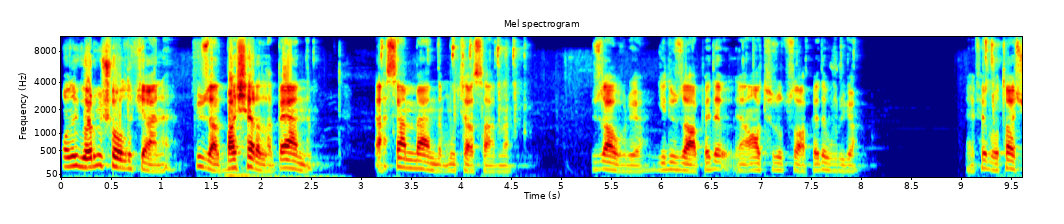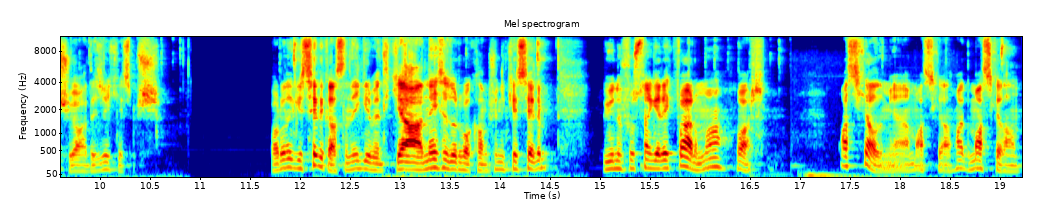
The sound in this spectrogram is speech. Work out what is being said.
Onu görmüş olduk yani. Güzel başarılı beğendim. Ya sen beğendim ulti hasarını. Güzel vuruyor. 700 AP'de yani 630 AP'de vuruyor. Efe botu açıyor. ADC kesmiş. Barona girseydik aslında niye girmedik? Ya neyse dur bakalım şunu keselim. Büyü nüfusuna gerek var mı? Var. Maske alalım ya maske alalım. Hadi maske alalım.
